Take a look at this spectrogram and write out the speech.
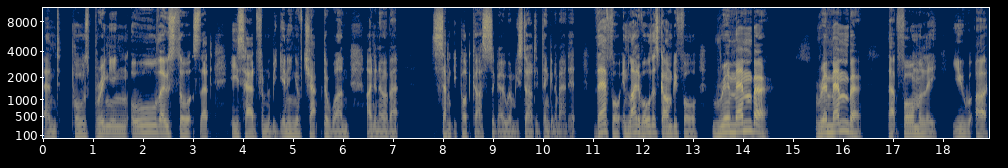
And Paul's bringing all those thoughts that he's had from the beginning of chapter one. I don't know, about 70 podcasts ago when we started thinking about it. Therefore, in light of all that's gone before, remember, remember that formerly you are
